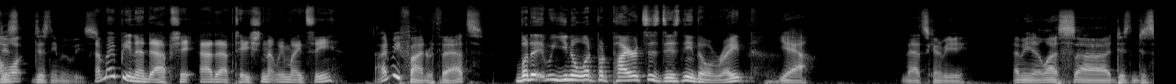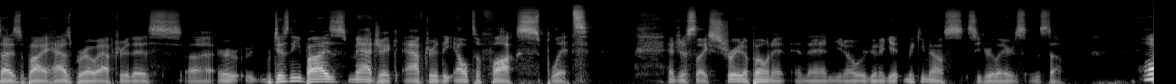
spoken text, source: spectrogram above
Dis- wa- Disney movies. that might be an adapta- adaptation that we might see. I'd be fine with that. But it, you know what? But Pirates is Disney though, right? Yeah, that's gonna be. I mean, unless uh, Disney decides to buy Hasbro after this, uh, or Disney buys Magic after the Alta Fox split, and just like straight up own it, and then you know we're gonna get Mickey Mouse secret lairs and stuff.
